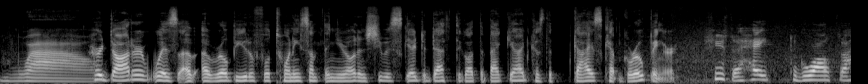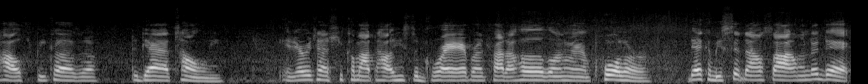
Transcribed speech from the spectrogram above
Wow. Her daughter was a, a real beautiful 20 something year old, and she was scared to death to go out the backyard because the guys kept groping her. She used to hate to go out the house because of the guy, Tony. And every time she come out the house, he used to grab her and try to hug on her and pull her. They could be sitting outside on the deck.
